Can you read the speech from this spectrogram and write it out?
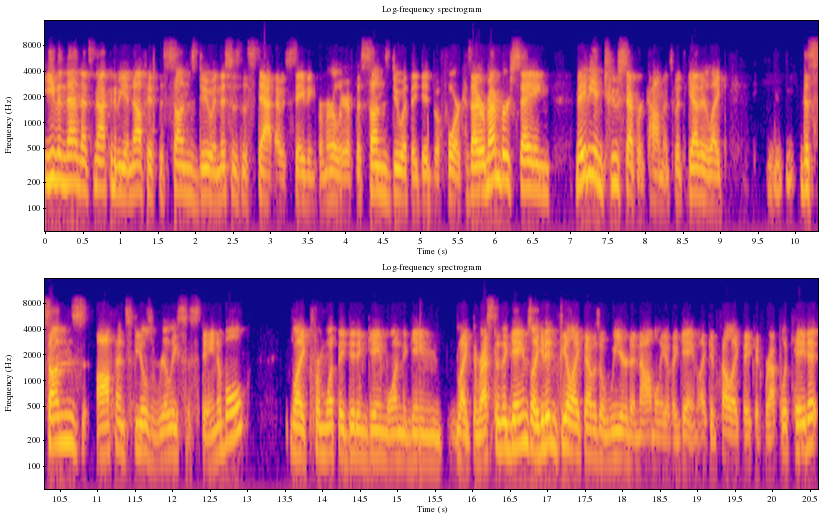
Even then, that's not going to be enough if the Suns do. And this is the stat I was saving from earlier. If the Suns do what they did before, because I remember saying maybe in two separate comments, but together, like the Suns' offense feels really sustainable. Like from what they did in game one to game, like the rest of the games, like it didn't feel like that was a weird anomaly of a game. Like it felt like they could replicate it.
